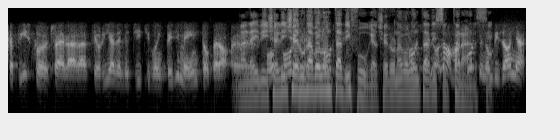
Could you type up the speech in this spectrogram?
capisco cioè, la, la, teoria del legittimo impedimento, però... Ma lei dice lì c'era una volontà forse, di fuga, c'era una volontà di sottrarsi. No, forse non, bisogna,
